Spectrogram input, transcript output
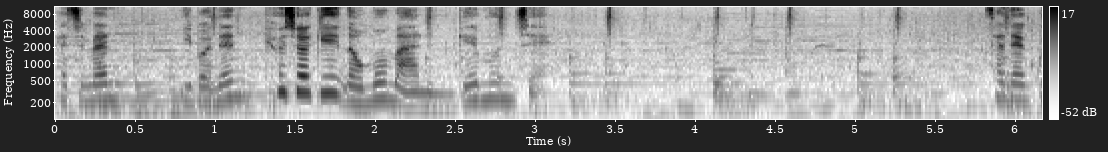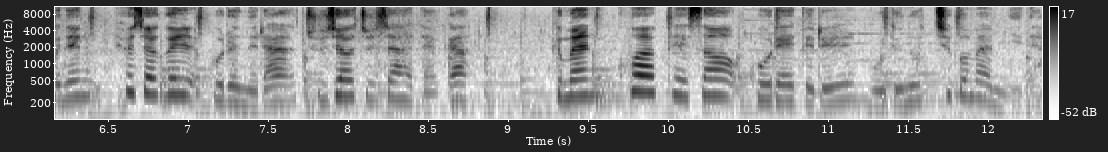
하지만 이번엔 표적이 너무 많은 게 문제. 사냥꾼은 표적을 고르느라 주저주저 하다가 그만 코앞에서 고래들을 모두 놓치고 맙니다.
